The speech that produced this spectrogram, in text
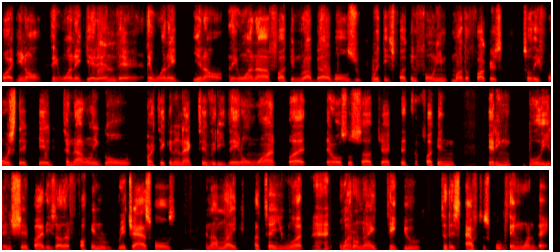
But you know, they want to get in there. They want to, you know, they want to fucking rub elbows with these fucking phony motherfuckers. So they force their kid to not only go partake in an activity they don't want, but they're also subjected to fucking getting bullied and shit by these other fucking rich assholes. And I'm like, I'll tell you what, man, why don't I take you to this after school thing one day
